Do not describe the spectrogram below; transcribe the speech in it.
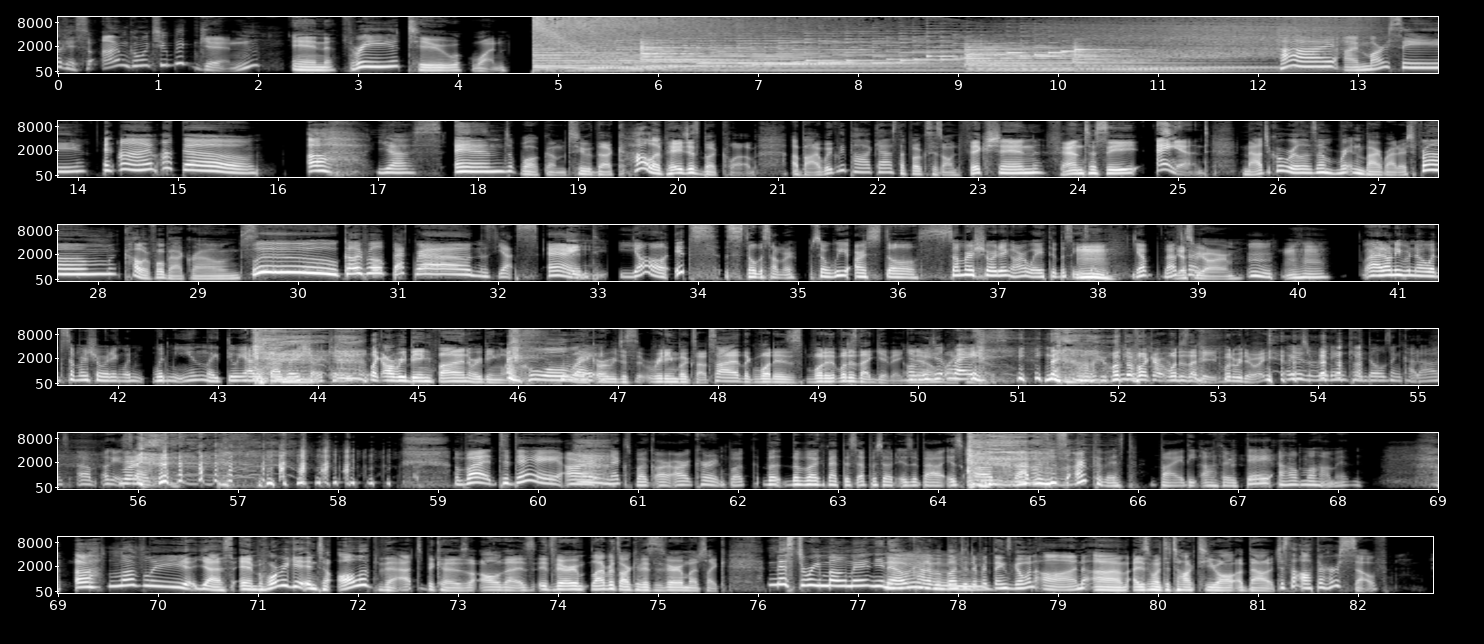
Okay, so I'm going to begin in three, two, one. Hi, I'm Marcy. And I'm Akko. Ah, yes. And welcome to the Color Pages Book Club, a bi weekly podcast that focuses on fiction, fantasy, and magical realism written by writers from colorful backgrounds. Woo! Colorful backgrounds. Yes. And Hey. y'all, it's still the summer. So we are still summer shorting our way through the season. Mm. Yep. That's yes, right. we are. Mm. Mm-hmm. I don't even know what summer shorting would, would mean. Like, do we have strawberry shortcake? like, are we being fun? Are we being like cool? Right. Like, are we just reading books outside? Like, what is what is what is that giving? You Or know, we just, Like, right. like, what We the fuck? Are, what does that mean? What are we doing? We're just reading Kindles and cutoffs. Um, okay, Right. so. but today, our next book, or our current book, the, the book that this episode is about, is called Labyrinth's Archivist by the author Day Al Mohammed. Uh, lovely. Yes. And before we get into all of that, because all of that is, it's very, Labyrinth's Archivist is very much like mystery moment, you know, kind of a bunch of Mm. different things going on. Um, I just wanted to talk to you all about just the author herself.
